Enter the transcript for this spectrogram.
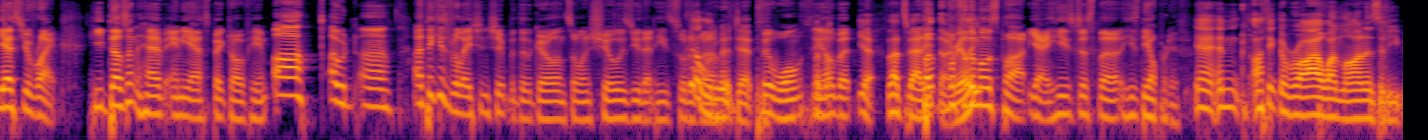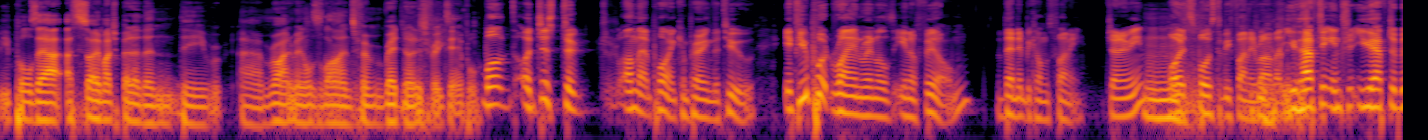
Yes, you're right. He doesn't have any aspect of him. Ah, I would. Uh, I think his relationship with the girl and so on shows you that he's sort of a little bit of depth. bit warmth, you But know. But yeah, that's about but, it though. but really, for the most part, yeah, he's just the he's the operative. Yeah, and I think the Raya one-liners that he, he pulls out are so much better than the um, Ryan Reynolds lines from Red Notice, for example. Well, uh, just to on that point, comparing the two, if you put Ryan Reynolds in a film, then it becomes funny. Do you know what I mean? Mm-hmm. Or it's supposed to be funny rather. you have to intro- you have to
